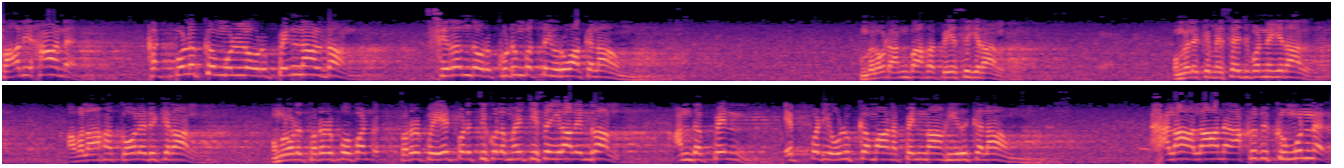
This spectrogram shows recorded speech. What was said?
சாலிஹான கற்பொழுக்கம் உள்ள ஒரு பெண்ணால் தான் சிறந்த ஒரு குடும்பத்தை உருவாக்கலாம். உங்களோடு அன்பாக பேசுகிறாள். உங்களுக்கு மெசேஜ் பண்ணுகிறாள். அவளாக கோல் எடுக்கிறாள். உங்களோட தொடர்பு பண்- தொடர்பு ஏற்படுத்திக் கொள்ள முயற்சி செய்கிறாள் என்றால் அந்த பெண் எப்படி ஒழுக்கமான பெண்ணாக இருக்கலாம்? ஹலாலான அகுதுக்கு முன்னர்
